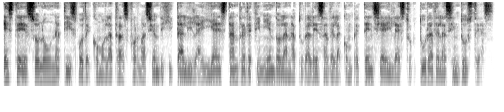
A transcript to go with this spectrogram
Este es solo un atisbo de cómo la transformación digital y la IA están redefiniendo la naturaleza de la competencia y la estructura de las industrias.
